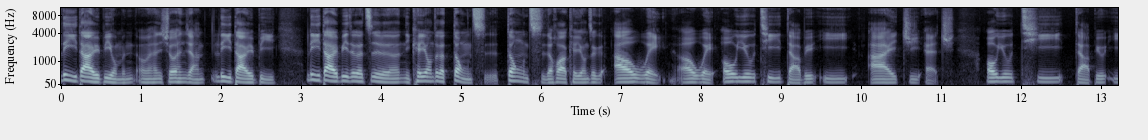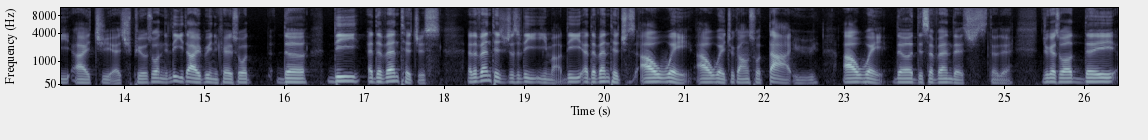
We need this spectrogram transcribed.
利大于弊，我们我们很喜欢讲利大于弊，利大于弊这个字呢，你可以用这个动词，动词的话可以用这个 outweigh outweigh o u t w e i g h o u t w e i g h，比如说你利大于弊，你可以说。The the advantages advantage 就是利益嘛，the advantages outweigh outweigh 就刚刚说大于 outweigh the disadvantages，对不对？你就可以说 the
